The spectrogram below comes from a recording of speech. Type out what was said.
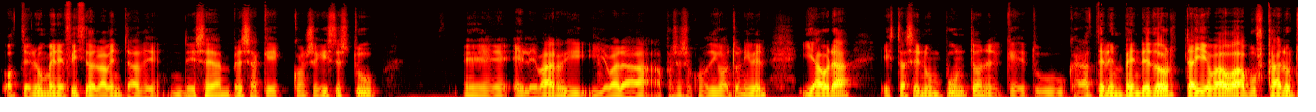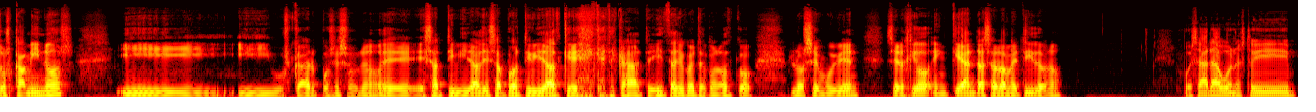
obtener un beneficio de la venta de, de esa empresa que conseguiste tú eh, elevar y, y llevar a, a, pues eso, como digo, a otro nivel. Y ahora estás en un punto en el que tu carácter emprendedor te ha llevado a buscar otros caminos y, y buscar, pues eso, ¿no? Eh, esa actividad, esa proactividad que, que, te caracteriza. Yo que te conozco, lo sé muy bien. Sergio, ¿en qué andas ahora metido, no? Pues ahora, bueno, estoy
